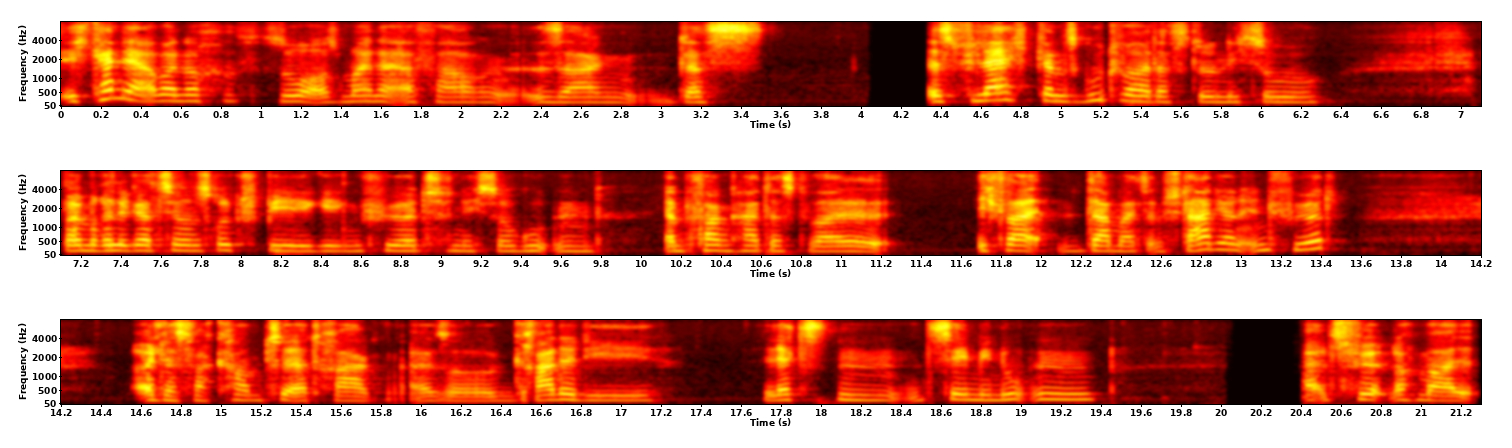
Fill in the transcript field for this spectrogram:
Ich kann ja aber noch so aus meiner Erfahrung sagen, dass es vielleicht ganz gut war, dass du nicht so beim Relegationsrückspiel gegen Fürth nicht so guten Empfang hattest, weil ich war damals im Stadion in Fürth und das war kaum zu ertragen. Also gerade die letzten zehn Minuten, als Fürth nochmal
